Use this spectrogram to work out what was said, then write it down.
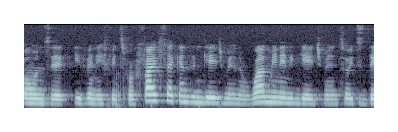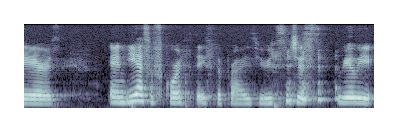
owns it, even if it's for five seconds engagement or one minute engagement, so it's theirs. And yes, of course, they surprise you. It's just really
